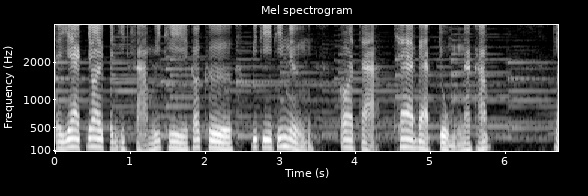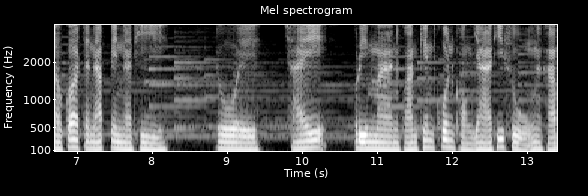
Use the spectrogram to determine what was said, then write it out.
จะแยกย่อยเป็นอีก 3 วิธีก็คือวิธีที่ 1 ก็จะแช่แบบจุ่มนะครับ เราก็จะนับเป็นนาที โดย ใช้ปริมาณความเข้มข้นของยาที่สูงนะครับ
